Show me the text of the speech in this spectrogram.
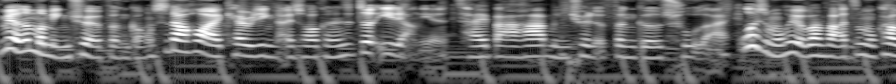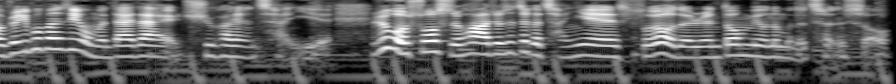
没有那么明确的分工。是到后来 Carry 进来的时候，可能是这一两年才把它明确的分割出来。为什么会有办法这么快？我觉得一部分是因为我们待在区块链的产业。如果说实话，就是这个产业所有的人都没有那么的成熟，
